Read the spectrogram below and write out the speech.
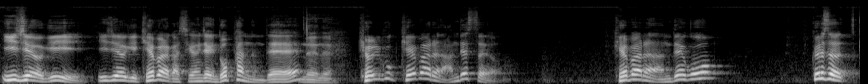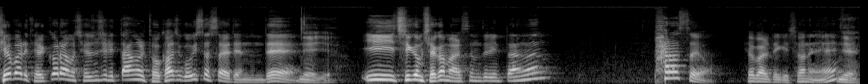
이 지역이 이 지역이 개발 가치가 굉장히 높았는데 네네. 결국 개발은 안 됐어요. 개발은 안 되고 그래서 개발이 될 거라면 최순실이 땅을 더 가지고 있었어야 됐는데 네, 예. 이 지금 제가 말씀드린 땅은 팔았어요. 개발되기 전에. 예.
